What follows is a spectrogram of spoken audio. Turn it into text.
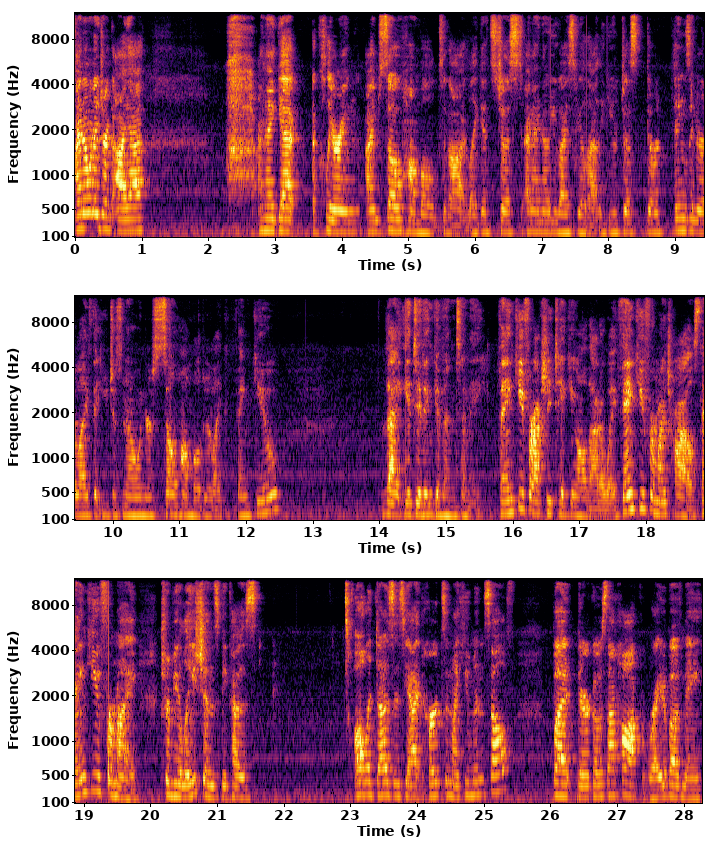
I know when I drink Aya and I get a clearing, I'm so humbled to God. Like it's just, and I know you guys feel that. Like you're just, there are things in your life that you just know and you're so humbled. You're like, thank you that you didn't give in to me. Thank you for actually taking all that away. Thank you for my trials. Thank you for my tribulations because all it does is, yeah, it hurts in my human self, but there goes that hawk right above me.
